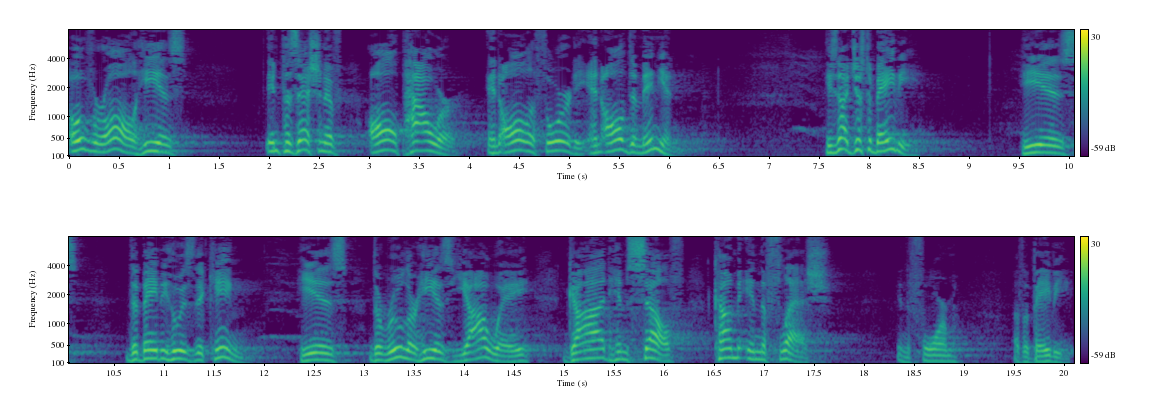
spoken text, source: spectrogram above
overall, he is in possession of all power and all authority and all dominion. He's not just a baby. He is the baby who is the king. He is the ruler. He is Yahweh, God himself come in the flesh in the form of a baby.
